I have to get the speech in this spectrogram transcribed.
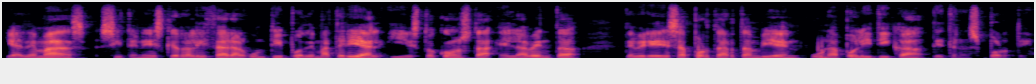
Y además, si tenéis que realizar algún tipo de material y esto consta en la venta, deberíais aportar también una política de transporte.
